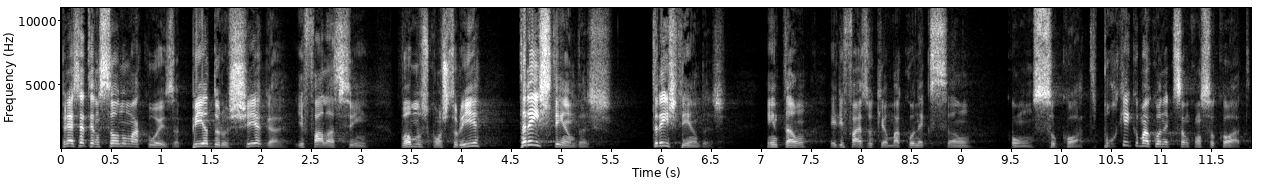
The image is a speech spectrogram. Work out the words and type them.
preste atenção numa coisa. Pedro chega e fala assim: vamos construir três tendas. Três tendas. Então, ele faz o que? Uma conexão com Sukkot. Por que, que uma conexão com Sukkot?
